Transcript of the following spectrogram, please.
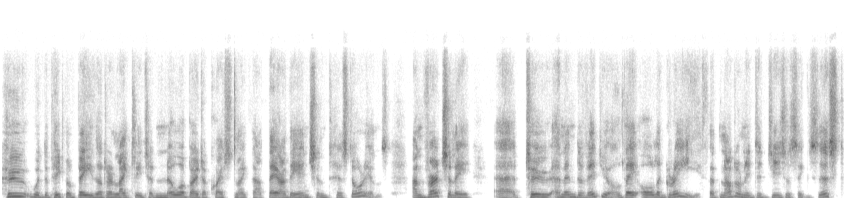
who would the people be that are likely to know about a question like that? They are the ancient historians. And virtually uh, to an individual, they all agree that not only did Jesus exist,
